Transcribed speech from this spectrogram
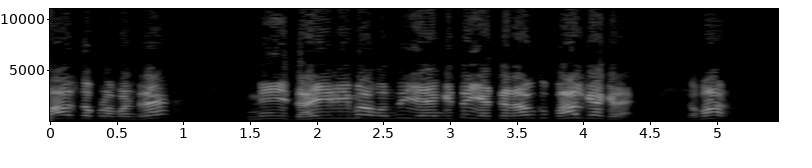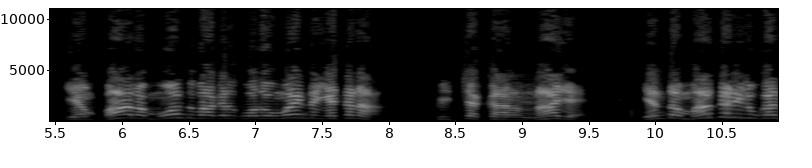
பால் சப்ளை பண்றேன். நீ தைரியமா வந்து என்கிட்ட எட்டனாவுக்கு பால் கேக்குற. இந்த பார் என் பாலை மோந்து பாக்குறதுக்கு உதவுமா இந்த எட்டனா? பிச்சைக்காரன் நாயே. எந்த மரத்தடியில் உட்கார்ந்து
